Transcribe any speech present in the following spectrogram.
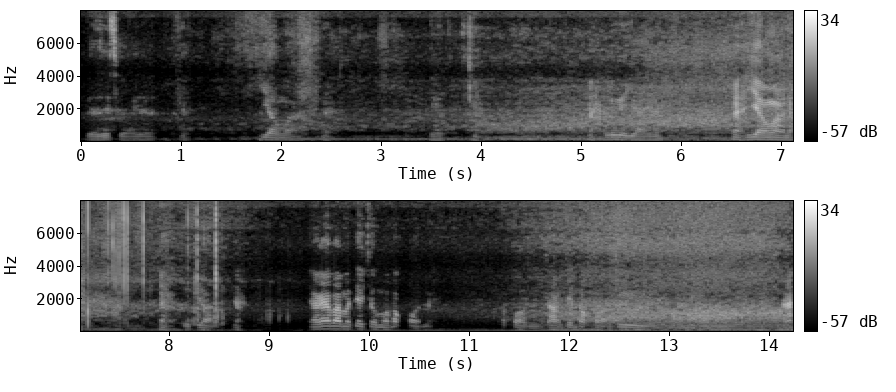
เกลือสวยเลยเยี่ยมมากนะเนี่ยนะลูกใหญ่ๆนะนะเยี่ยมมากนะนะสุดยอดนะอยากให้บ้านมาเที่ยวชมมาพักผ่อนนะพักผ่อนกลางเต็นท์พักผ่อนที่นะ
